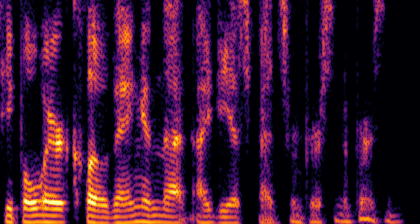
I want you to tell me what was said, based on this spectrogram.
People wear clothing and that idea spreads from person to person.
